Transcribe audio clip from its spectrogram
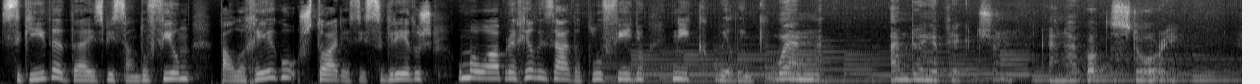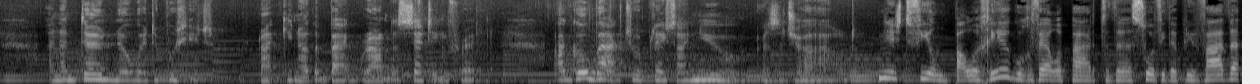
seguida da exibição do filme Paula Rego Histórias e Segredos, uma obra realizada pelo filho Nick Willing. When I'm doing a picture and I've got the story and I don't know where to put it, like you know the background, the setting for it. Neste filme, Paula Rego revela parte da sua vida privada,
